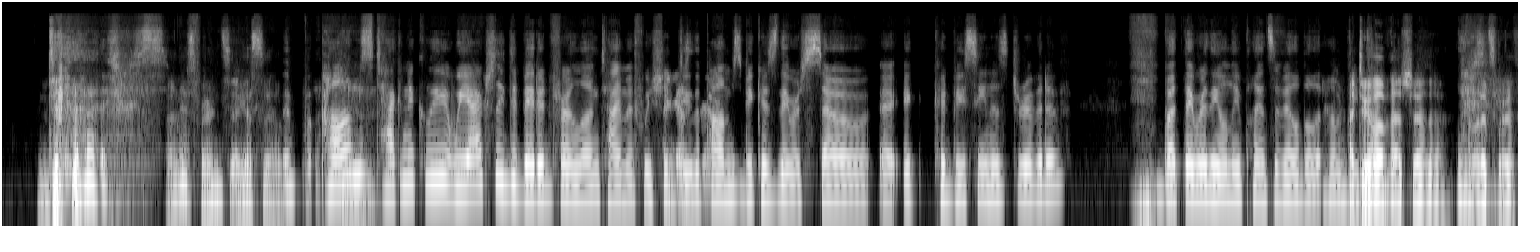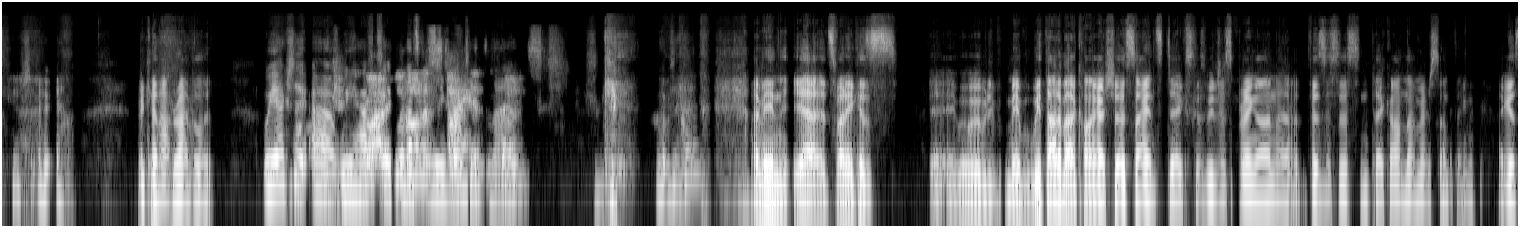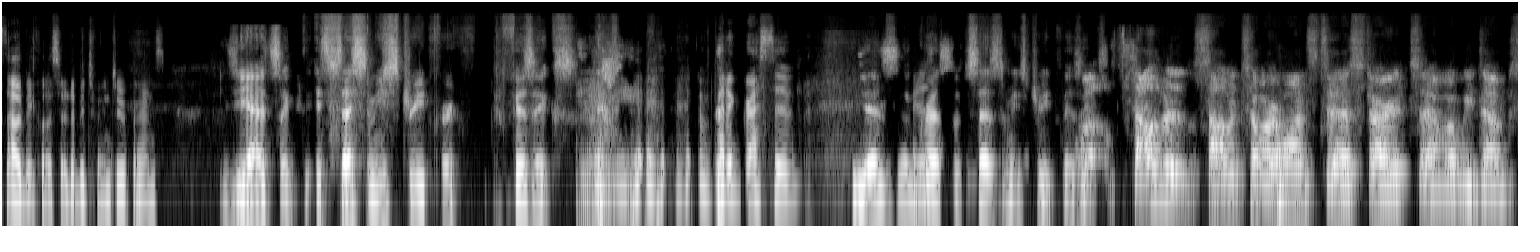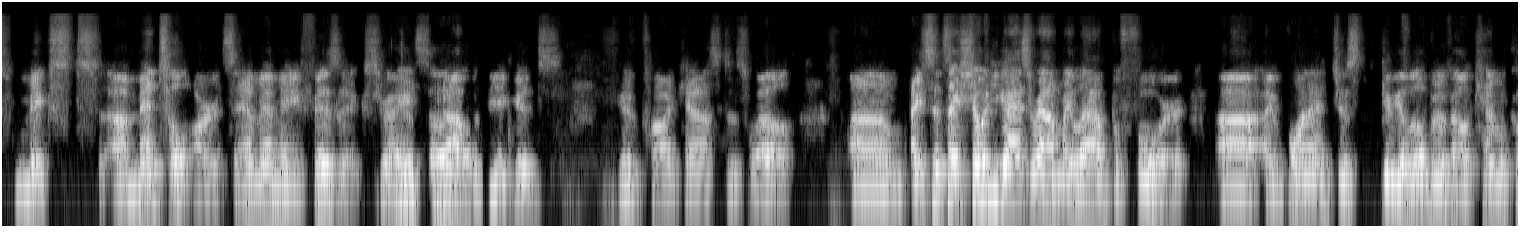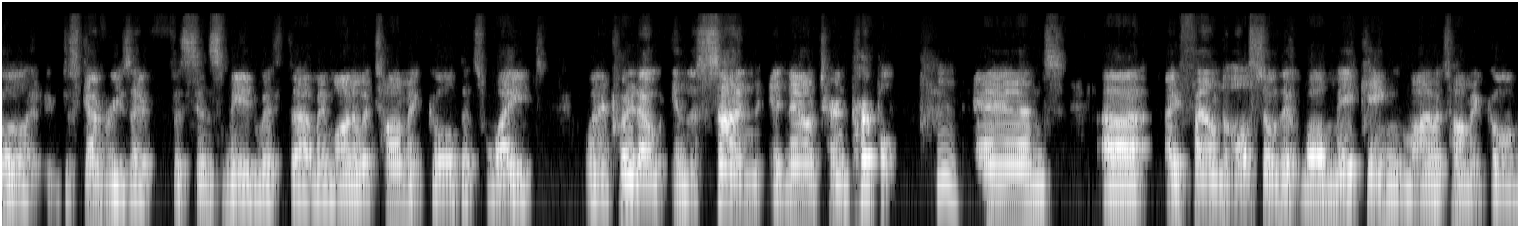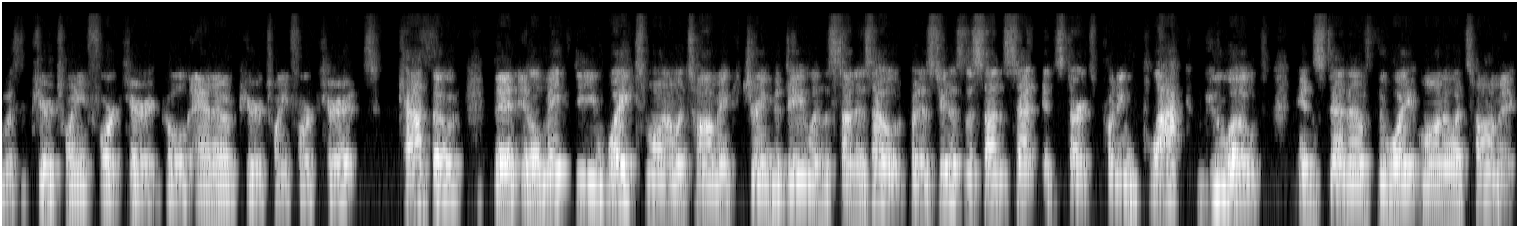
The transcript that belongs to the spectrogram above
Are these ferns? I guess so. The p- palms, technically, we actually debated for a long time if we should do the palms because they were so uh, it could be seen as derivative, but they were the only plants available at home. Depot. I do love that show though, for what it's worth. that. We cannot rival it. we actually, uh, You we have to rival it on a constantly rotate science them out. sense. What was that? I mean, yeah, it's funny because we would maybe we thought about calling our show Science Dicks because we just bring on uh, physicists and pick on them or something. I guess that would be closer to Between Two Ferns. Yeah, it's like it's Sesame Street for physics. but aggressive. yes, aggressive Sesame Street physics. Well, Salva- Salvatore wants to start uh, what we dubbed mixed uh, mental arts, MMA physics, right? Yes, so uh, that would be a good, good podcast as well. Um, I since I showed you guys around my lab before, uh, I want to just give you a little bit of alchemical discoveries I've since made with uh, my monoatomic gold that's white. When I put it out in the sun, it now turned purple. Hmm. And uh, I found also that while making monoatomic gold with pure 24 karat gold anode, pure 24 karat cathode, that it'll make the white monoatomic during the day when the sun is out. But as soon as the sun set, it starts putting black goo out instead of the white monoatomic.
